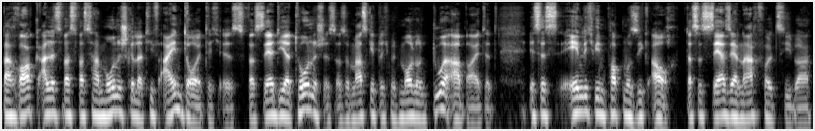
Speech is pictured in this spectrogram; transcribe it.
Barock, alles was, was harmonisch relativ eindeutig ist, was sehr diatonisch ist, also maßgeblich mit Moll und Dur arbeitet, ist es ähnlich wie in Popmusik auch. Das ist sehr, sehr nachvollziehbar.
